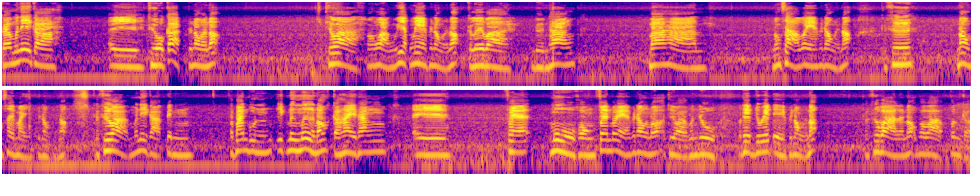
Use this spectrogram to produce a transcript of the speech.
ก็มื้อนี้ก็ไอถือโอกาสพี่น้องเลยเนาะ ที่ว่าว่างๆเวียกแน่พี่น้องเลยเนาะก็เลยว่าเดินทาง มาหาน้องสาวไว้พี่น้องเลยเนาะก็คือน้องใส่ใหม่พี่น้องเนาะก็คือว่าเมื้อนี้ก็เป็นสะพานบุญอีกหนึ่งมือเนาะก็ให้ทั้งไอแฟนหมู่ของแฟนบ่แอพี่น้องเนาะที่ว่าเพิ่นอยู่ประเทศ USA พี่น้องเนาะก็คือว่าแล้วเนาะเพราะว่าเพิ่นก็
